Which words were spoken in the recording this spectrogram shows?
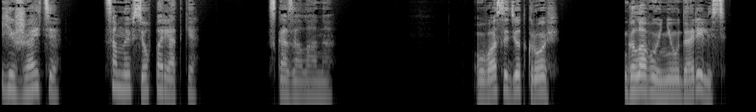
«Езжайте, со мной все в порядке», — сказала она. «У вас идет кровь. Головой не ударились?» —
